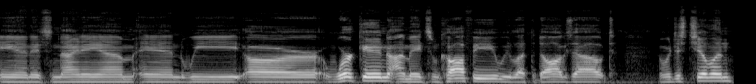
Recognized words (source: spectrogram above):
and it's 9 a.m. and we are working. I made some coffee. We let the dogs out and we're just chilling.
